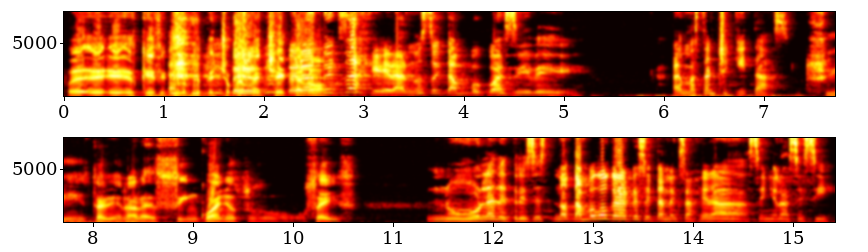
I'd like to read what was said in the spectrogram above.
Pues eh, eh, es que dice que lo que te choca pero, te checa, pero ¿no? tú exageras, no estoy tampoco así de... Además tan chiquitas. Sí, está bien. Ahora es cinco años pues, o seis. No, la de tres es... No, tampoco creo que soy tan exagerada, señora Ceci.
